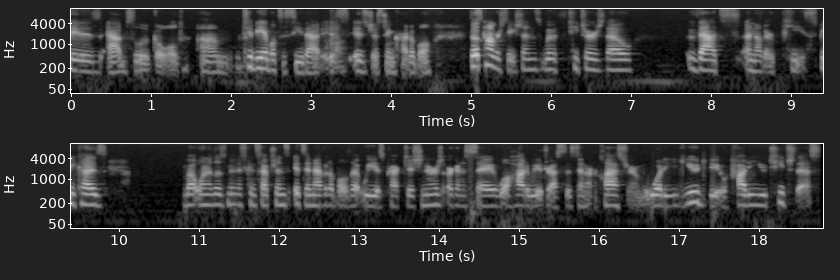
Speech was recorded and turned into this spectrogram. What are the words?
is absolute gold. Um, to be able to see that is is just incredible. Those conversations with teachers, though, that's another piece because about one of those misconceptions, it's inevitable that we as practitioners are going to say, well, how do we address this in our classroom? What do you do? How do you teach this?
